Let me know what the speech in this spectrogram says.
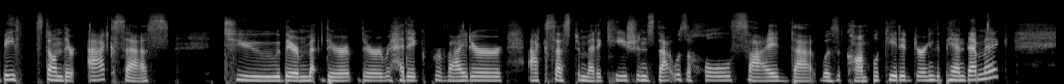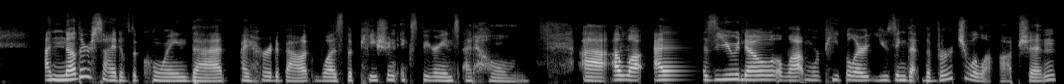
based on their access to their their their headache provider access to medications. That was a whole side that was complicated during the pandemic. Another side of the coin that i heard about was the patient experience at home. Uh, a lot as you know a lot more people are using that the virtual option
